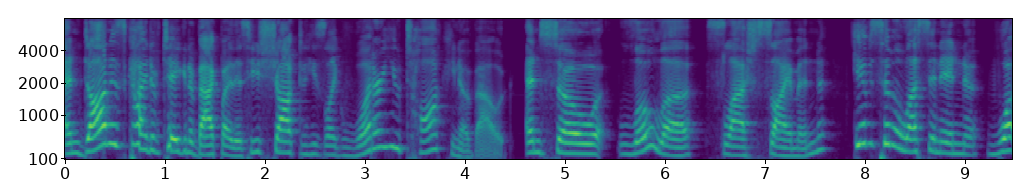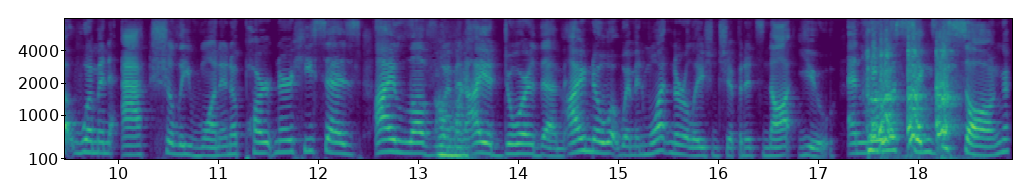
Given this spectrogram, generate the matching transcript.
And Don is kind of taken aback by this. He's shocked and he's like, What are you talking about? And so Lola slash Simon gives him a lesson in what women actually want in a partner. He says, I love Oh women. my- I adore them. I know what women want in a relationship, and it's not you. And Lola sings the song,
